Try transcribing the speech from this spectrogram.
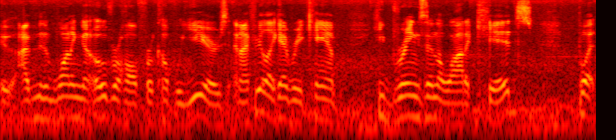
I've been wanting an overhaul for a couple years, and I feel like every camp he brings in a lot of kids, but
